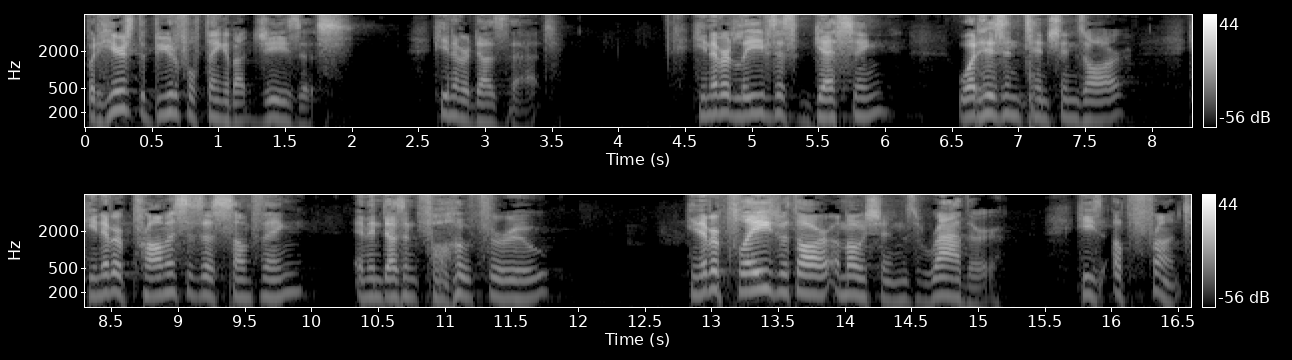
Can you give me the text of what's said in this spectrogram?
But here's the beautiful thing about Jesus He never does that. He never leaves us guessing what his intentions are. He never promises us something and then doesn't follow through. He never plays with our emotions. Rather, he's upfront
